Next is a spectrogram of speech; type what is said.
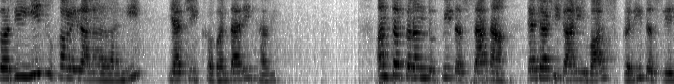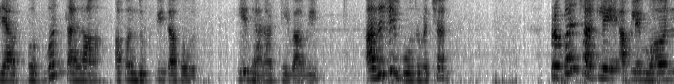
कधीही दुखावले जाणार नाही याची खबरदारी घ्यावी. अंतःकरण दुखवीत असताना त्याच्या ठिकाणी वास करीत असलेल्या भगवंताला आपण दुखवीत आहोत हे ध्यानात ठेवावे. आजचे बोधवचन. प्रपंचातले आपले मन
